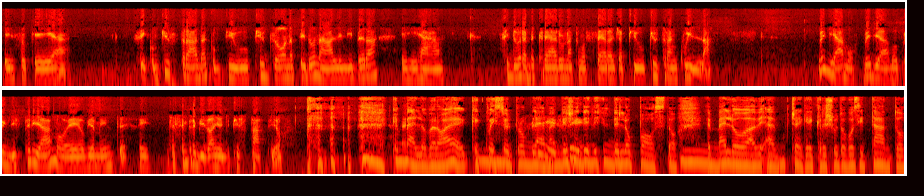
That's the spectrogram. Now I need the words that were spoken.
penso che eh, sì, con più strada, con più, più zona pedonale libera eh, si dovrebbe creare un'atmosfera già più, più tranquilla. Vediamo, vediamo, quindi speriamo e ovviamente sì, c'è sempre bisogno di più spazio. che bello però eh, che questo è il problema Sì, invece sì. de- difficile, è bello eh, cioè, che è cresciuto così tanto.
